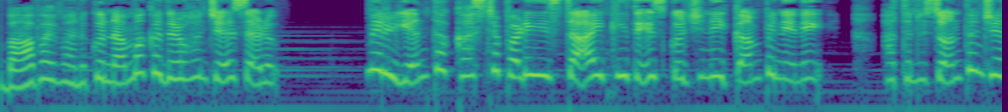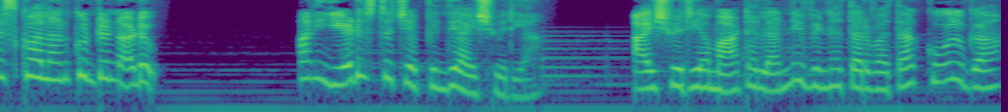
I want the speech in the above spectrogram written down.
బాబాయ్ మనకు నమ్మక ద్రోహం చేశాడు. మీరు ఎంతో కష్టపడి ఈ స్థాయికి తీసుకొచ్చిన ఈ కంపెనీని అతను సొంతం చేసుకోవాలనుకుంటున్నాడు? అని ఏడుస్తూ చెప్పింది ఐశ్వర్య. ఐశ్వర్య మాటలన్నీ విన్న తర్వాత కూల్గా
